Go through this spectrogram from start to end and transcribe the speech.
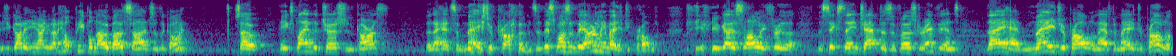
is you got to, you know, you got to help people know both sides of the coin. So he explained the church in Corinth that they had some major problems. And this wasn't the only major problem. If you go slowly through the, the 16 chapters of 1 Corinthians, they had major problem after major problem.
